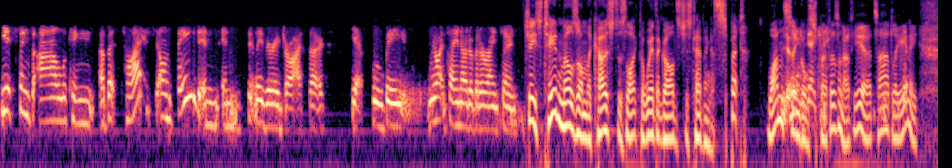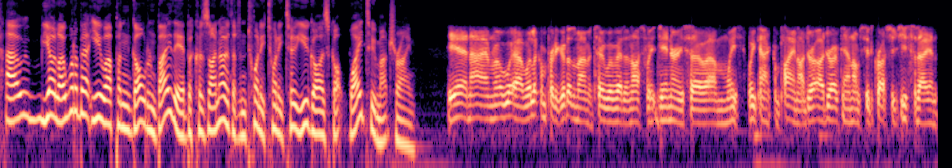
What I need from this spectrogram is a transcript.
yes, things are looking a bit tight on feed and, and certainly very dry. So yeah, we'll be. We won't say no to a bit of rain soon. Geez, ten mils on the coast is like the weather gods just having a spit. One Yeah, single exactly. spit, isn't it? Yeah, it's hardly any. Uh, Yolo, what about you up in Golden Bay there? Because I know that in 2022 you guys got way too much rain. Yeah, no, and we're, uh, we're looking pretty good at the moment too. We've had a nice wet January, so um, we we can't complain. I, dro- I drove down obviously to Christchurch yesterday, and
